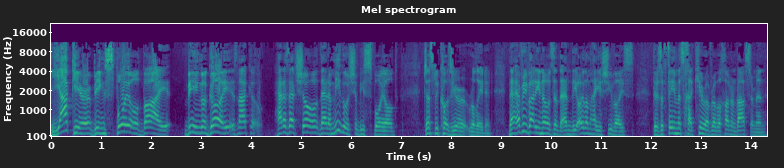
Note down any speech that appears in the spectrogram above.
Yakir being spoiled by being a guy is not. How does that show that amigo should be spoiled just because you're related? Now everybody knows that in the Olam HaYeshivos, there's a famous Chakira of Rabbi Chanan Wasserman.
